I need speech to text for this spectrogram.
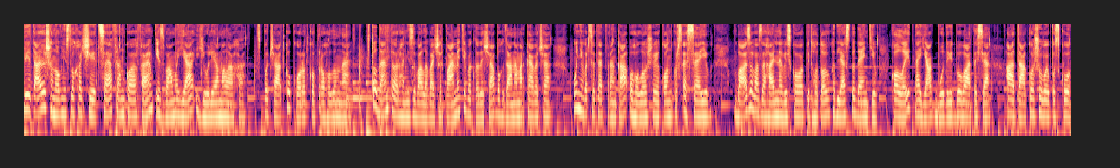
Вітаю, шановні слухачі. Це Франко ФМ і з вами я, Юлія Малаха. Спочатку коротко про головне. Студенти організували вечір пам'яті викладача Богдана Маркевича. Університет Франка оголошує конкурс есеїв. Базова загальна військова підготовка для студентів, коли та як буде відбуватися. А також у випуску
